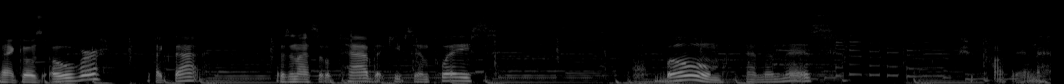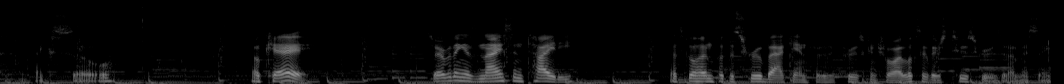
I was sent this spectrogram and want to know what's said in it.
That goes over like that. There's a nice little tab that keeps it in place. Boom. And then this should pop in like so. Okay. So everything is nice and tidy. Let's go ahead and put the screw back in for the cruise control. It looks like there's two screws that I'm missing.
